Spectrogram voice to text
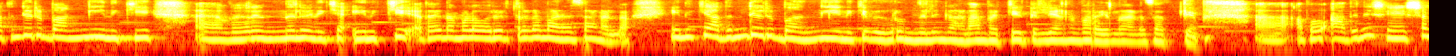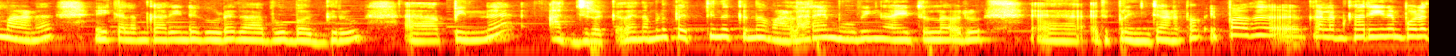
അതിന്റെ ഒരു ഭംഗി എനിക്ക് വേറെ ഒന്നിലും എനിക്ക് എനിക്ക് അതായത് നമ്മൾ ഓരോരുത്തരുടെ മനസ്സാണല്ലോ. എനിക്ക് അതിന്റെ ഒരു ഭംഗി എനിക്ക് വേറെ ഒന്നിലും കാണാൻ പറ്റിയിട്ടില്ല എന്ന് പറയുന്നതാണ് സത്യം. അപ്പോൾ അതിന് ശേഷമാണ് ഈ കലംകാരീന്റെ കൂടെ ദാബു ബഗ്രു പിന്നെ അജ്രക്ക് അതായത് നമ്മളിപ്പോൾ എത്തി നിൽക്കുന്ന വളരെ മൂവിങ് ആയിട്ടുള്ള ഒരു ഒരു പ്രിന്റാണ് ഇപ്പം ഇപ്പം അത് കലംകരീനെ പോലെ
